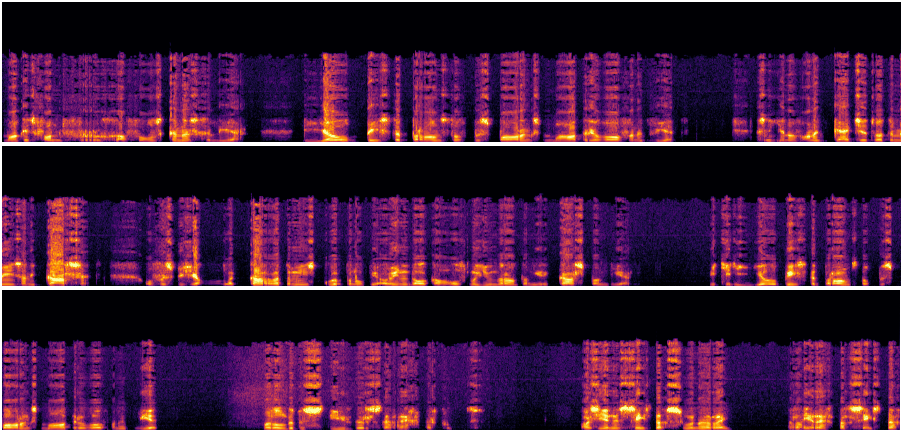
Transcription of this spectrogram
Maak dit van vroeg af vir ons kinders geleer. Die heel beste brandstofbesparingsmaatreël waarvan ek weet, is nie een of ander gadget wat 'n mens aan die kar sit of 'n spesiale kar wat 'n mens koop en op die ou ene dalk 'n half miljoen rand aan hierdie kar spandeer. Weet jy die heel beste brandstofbesparingsmaatreël waarvan ek weet, gemiddelde bestuurder se regtervoet. As jy in 'n 60 sone ry, ry regtig 60.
